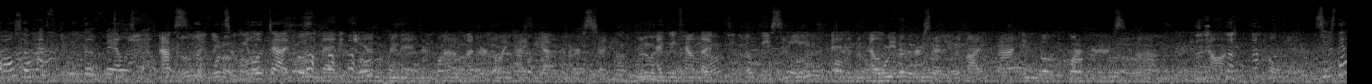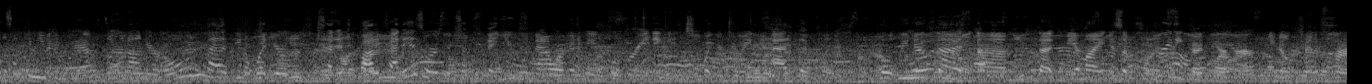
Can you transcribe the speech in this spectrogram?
also has to do with the male as well? Absolutely. So we looked at both men and women um, undergoing IVF in our study, and we found that obesity and elevated percentage of body fat in both partners um, is not helpful. So is that something you can learn on your own, that, you know, what your percentage of body fat is, or is it something that you now are going to be incorporating into what you're doing at the clinic? Well, we know that um, that BMI is a pretty good marker, you know, kind of for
